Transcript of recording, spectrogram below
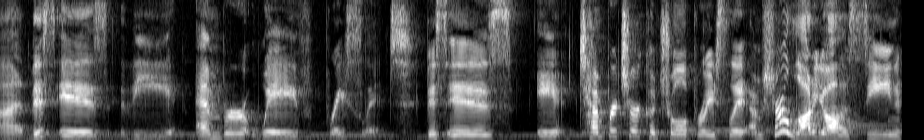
Uh, this is the Embr Wave bracelet. This is a temperature control bracelet. I'm sure a lot of y'all have seen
